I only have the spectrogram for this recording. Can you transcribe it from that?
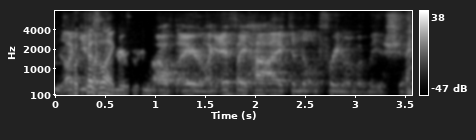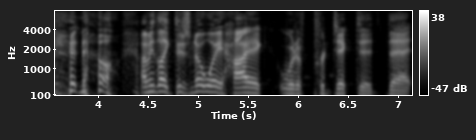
like, like, Because, you, like- like, you were off the air, like F.A. Hayek and Milton Friedman would be ashamed. no, I mean, like, there's no way Hayek would have predicted that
